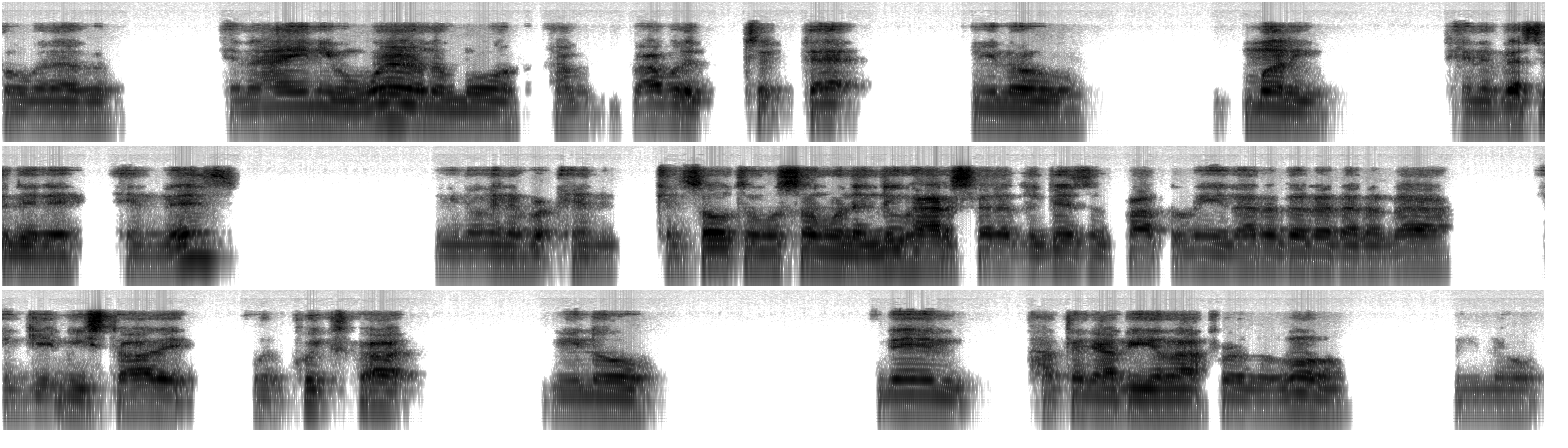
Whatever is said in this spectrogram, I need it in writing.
or whatever, and I ain't even wearing them more. I, I would have took that, you know, money and invested in it in this, you know, in a, in consulting with someone that knew how to set up the business properly and da da da da da da, da and get me started with a quick start, you know, then I think I'd be a lot further along, you know.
